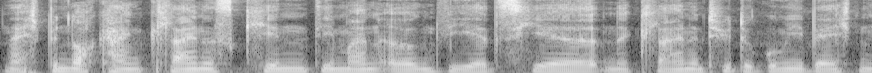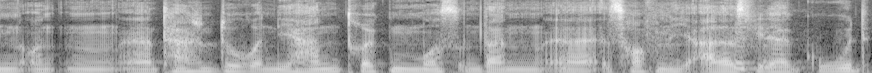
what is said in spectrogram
na, ich bin doch kein kleines Kind, die man irgendwie jetzt hier eine kleine Tüte Gummibärchen und ein äh, Taschentuch in die Hand drücken muss und dann äh, ist hoffentlich alles wieder gut.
